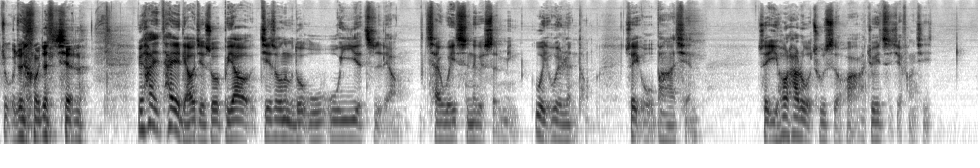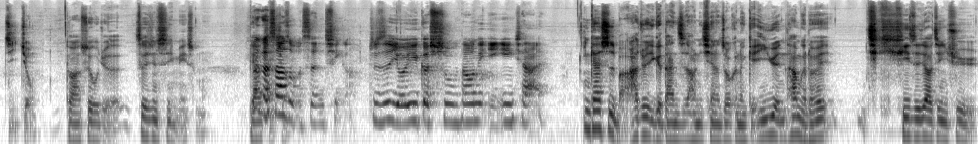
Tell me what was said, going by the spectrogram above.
就我就 我就签了，因为他他也了解说不要接受那么多无无意义的治疗，才维持那个生命。我也我也认同，所以我帮他签。所以以后他如果出事的话，就会直接放弃急救，对啊，所以我觉得这件事情没什么。那个是要怎么申请啊？就是有一个书，然后你影印下来。应该是吧，他就是一个单子，然后你签了之后，可能给医院，他们可能会提提资料进去，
